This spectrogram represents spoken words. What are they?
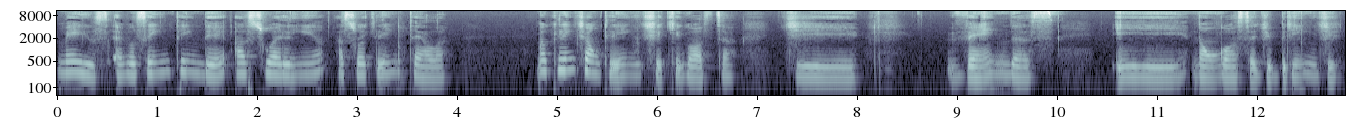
Meios é você entender a sua linha, a sua clientela. Meu cliente é um cliente que gosta de vendas e não gosta de brinde.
